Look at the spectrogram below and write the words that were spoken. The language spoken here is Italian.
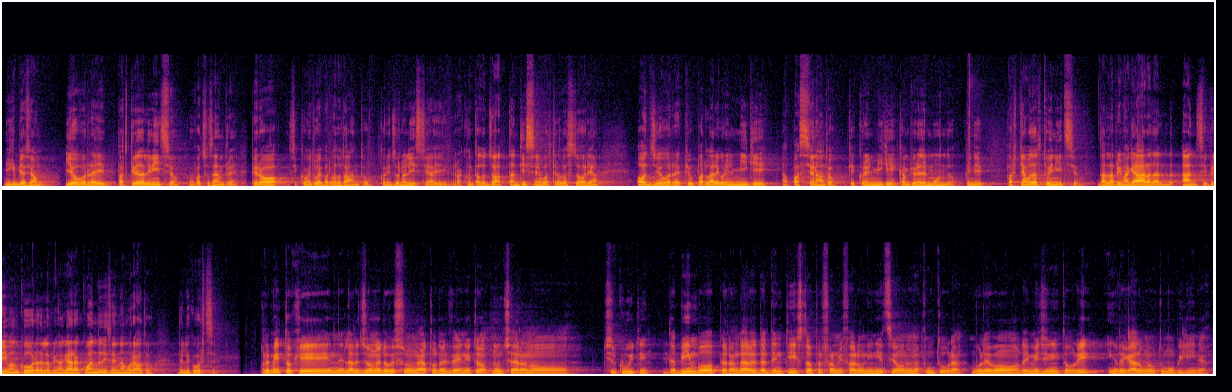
Miki Biasion, io vorrei partire dall'inizio, come faccio sempre, però siccome tu hai parlato tanto con i giornalisti, hai raccontato già tantissime volte la tua storia, oggi io vorrei più parlare con il Miki appassionato che con il Miki campione del mondo. Quindi partiamo dal tuo inizio, dalla prima gara, dal, anzi prima ancora della prima gara, quando ti sei innamorato delle corse? Premetto che nella regione dove sono nato, nel Veneto, non c'erano circuiti. Da bimbo per andare dal dentista per farmi fare un'iniezione, una puntura, volevo dai miei genitori in regalo un'automobilina.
